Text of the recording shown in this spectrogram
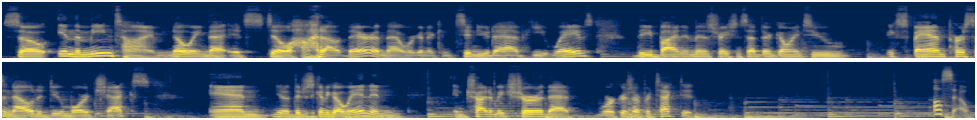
So in the meantime, knowing that it's still hot out there and that we're going to continue to have heat waves, the Biden administration said they're going to expand personnel to do more checks and you know they're just going to go in and and try to make sure that workers are protected. Also,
